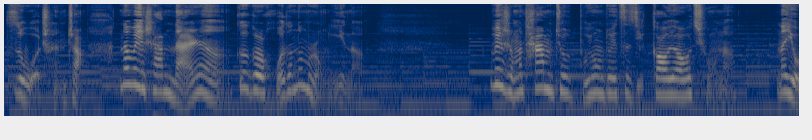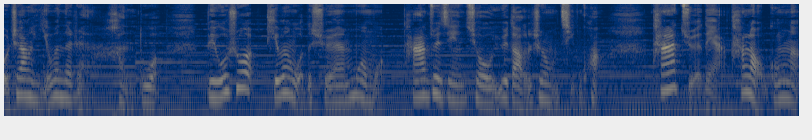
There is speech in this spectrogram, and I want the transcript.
自我成长？那为啥男人个个活得那么容易呢？为什么他们就不用对自己高要求呢？”那有这样疑问的人很多，比如说提问我的学员默默，她最近就遇到了这种情况。她觉得呀，她老公呢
